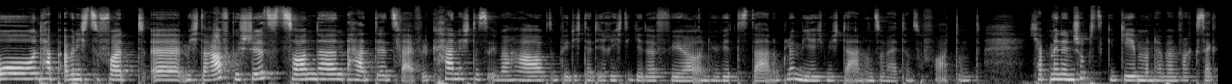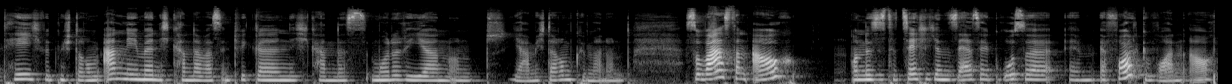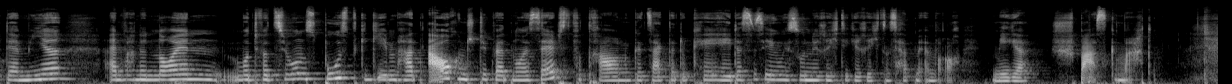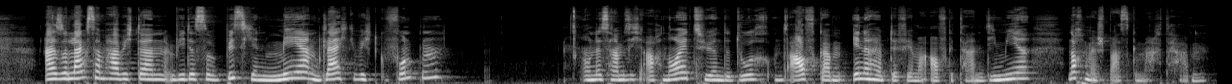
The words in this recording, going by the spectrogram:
und habe aber nicht sofort äh, mich darauf gestürzt, sondern hatte Zweifel, kann ich das überhaupt? Und bin ich da die Richtige dafür? Und wie wird es dann und blamiere ich mich dann und so weiter und so fort. Und ich habe mir den Schubs gegeben und habe einfach gesagt, hey, ich würde mich darum annehmen, ich kann da was entwickeln, ich kann das moderieren und ja, mich darum kümmern. Und so war es dann auch. Und es ist tatsächlich ein sehr, sehr großer ähm, Erfolg geworden auch, der mir einfach einen neuen Motivationsboost gegeben hat, auch ein Stück weit neues Selbstvertrauen und gezeigt hat, okay, hey, das ist irgendwie so eine richtige Richtung. Es hat mir einfach auch mega Spaß gemacht. Also langsam habe ich dann wieder so ein bisschen mehr ein Gleichgewicht gefunden und es haben sich auch neue Türen dadurch und Aufgaben innerhalb der Firma aufgetan, die mir noch mehr Spaß gemacht haben.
